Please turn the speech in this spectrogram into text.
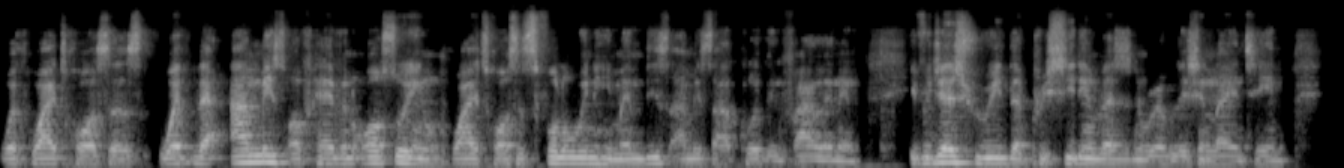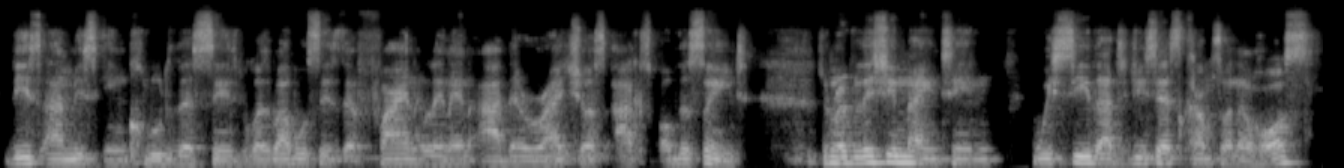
with white horses, with the armies of heaven also in white horses following him, and these armies are clothed in fine linen. If you just read the preceding verses in Revelation 19, these armies include the saints because the Bible says the fine linen are the righteous acts of the saint. So in Revelation 19, we see that Jesus comes on a horse,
